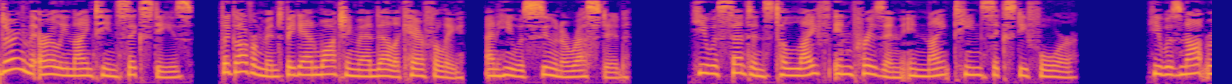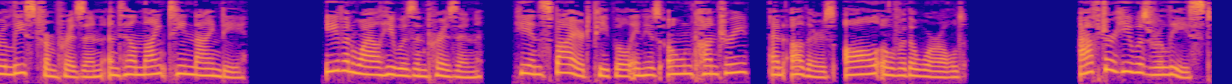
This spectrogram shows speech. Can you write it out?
During the early 1960s, the government began watching Mandela carefully, and he was soon arrested. He was sentenced to life in prison in 1964. He was not released from prison until 1990. Even while he was in prison, he inspired people in his own country and others all over the world. After he was released,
